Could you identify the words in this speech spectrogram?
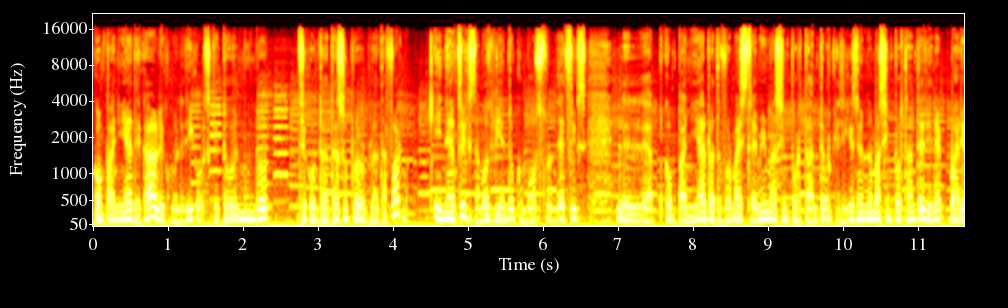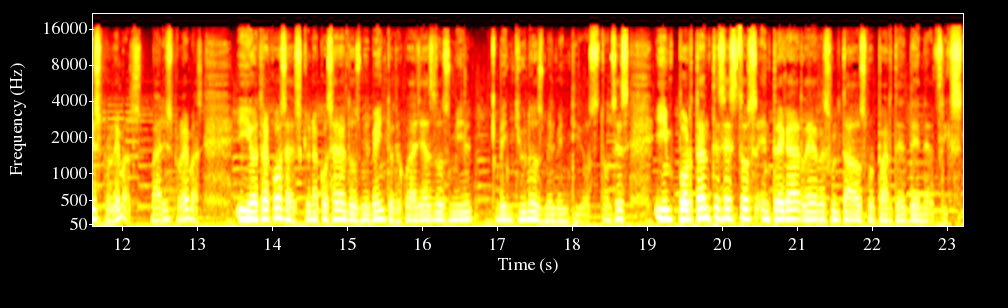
compañías de cable, como les digo, es que todo el mundo se contrata a su propia plataforma. Y Netflix, estamos viendo como monstruo. Netflix, la, compañía, la plataforma de streaming más importante, porque sigue siendo la más importante, tiene varios problemas, varios problemas. Y otra cosa, es que una cosa era el 2020, otra cosa ya es 2021-2022. Entonces, importantes estos entrega de resultados por parte de Netflix.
